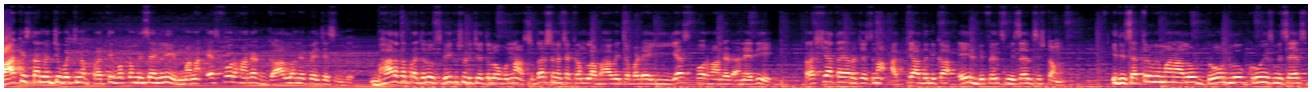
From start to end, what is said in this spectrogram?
పాకిస్తాన్ నుంచి వచ్చిన ప్రతి ఒక్క మిసైల్ని మన ఎస్ ఫోర్ హండ్రెడ్ గాల్లోనే పేల్చేసింది. భారత ప్రజలు శ్రీకృష్ణుడి చేతిలో ఉన్న సుదర్శన చక్రంలా భావించబడే ఈ ఎస్ ఫోర్ హండ్రెడ్ అనేది రష్యా తయారు చేసిన అత్యాధునిక ఎయిర్ డిఫెన్స్ మిసైల్ సిస్టమ్ ఇది శత్రు విమానాలు డ్రోన్లు క్రూయిజ్ మిసైల్స్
